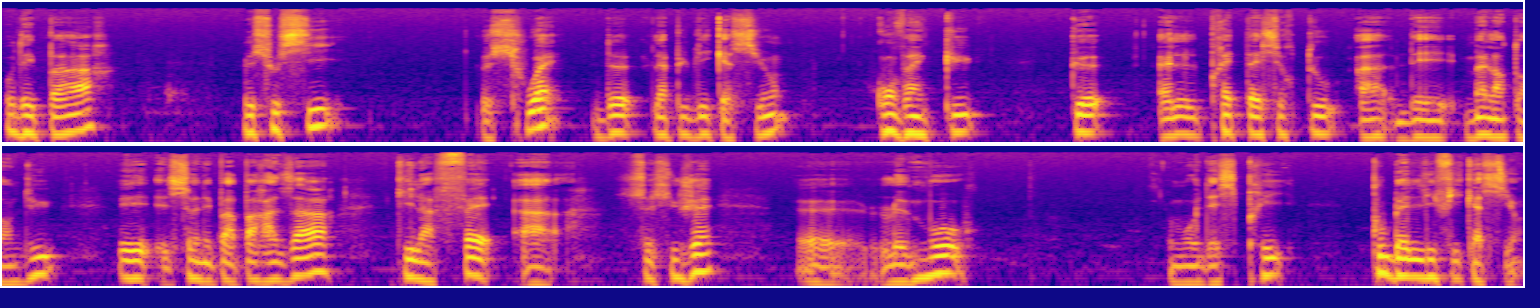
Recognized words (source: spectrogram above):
au départ le souci, le souhait de la publication, convaincu qu'elle prêtait surtout à des malentendus, et ce n'est pas par hasard qu'il a fait à ce sujet euh, le mot, le mot d'esprit, poubellification.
